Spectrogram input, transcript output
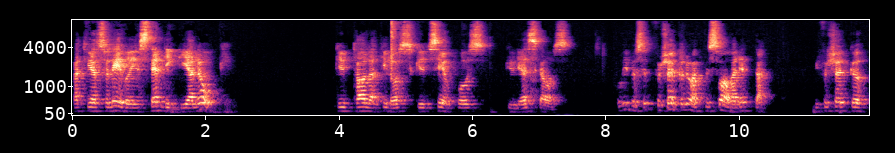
Att vi alltså lever i en ständig dialog. Gud talar till oss, Gud ser på oss, Gud älskar oss. Och vi försöker då att besvara detta. Vi försöker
